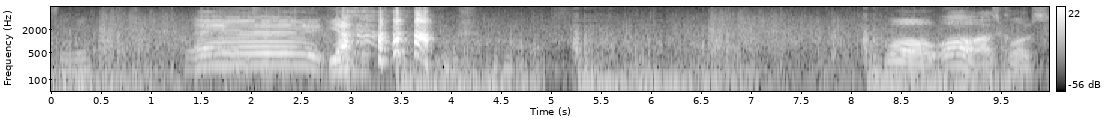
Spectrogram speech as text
See me? Yeah, Hey! Yeah. Oh, Whoa, that was close.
